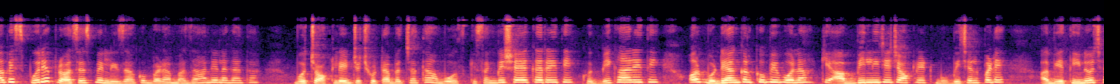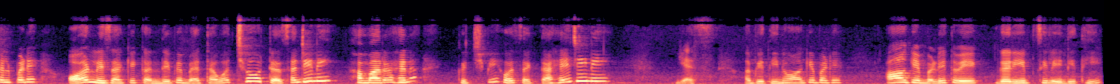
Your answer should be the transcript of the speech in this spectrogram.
अब इस पूरे प्रोसेस में लीज़ा को बड़ा मज़ा आने लगा था। वो चॉकलेट जो छोटा बच्चा था, वो उसके संग भी शेयर कर रही थी, खुद भी खा रही थी और बूढ़े अंकल को भी बोला कि आप भी लीजिए चॉकलेट वो भी चल पड़े। अब ये तीनों चल पड़े और लीज़ा के कंधे पे बैठा हुआ छोटा सा जीनी हमारा, है ना? कुछ भी हो सकता है जीनी यस अब ये तीनों आगे बढ़े। आगे बढ़े तो एक गरीब सी लेडी थी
